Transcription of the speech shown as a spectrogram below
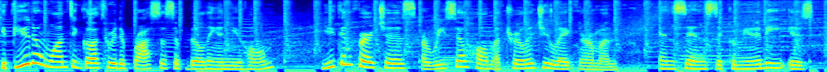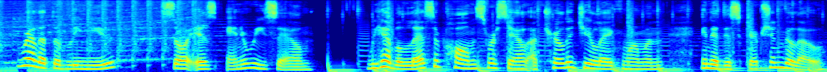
If you don't want to go through the process of building a new home, you can purchase a resale home at Trilogy Lake Norman And since the community is relatively new, so is any resale. We have a list of homes for sale at Trilogy Lake Norman in the description below.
